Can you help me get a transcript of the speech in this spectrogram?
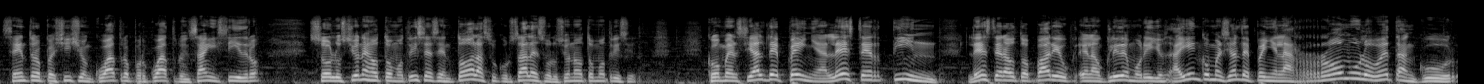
Centro Precision 4x4 en San Isidro. Soluciones automotrices en todas las sucursales de Soluciones Automotrices. Comercial de Peña, Lester Tin, Lester Autopar y en la Euclide Morillos. Ahí en Comercial de Peña, en la Rómulo Betancourt,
